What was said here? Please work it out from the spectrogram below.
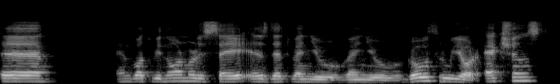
and what we normally say is that when you when you go through your actions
